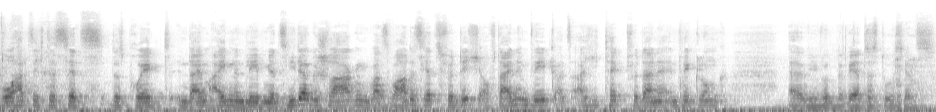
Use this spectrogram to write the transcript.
Wo hat sich das jetzt, das Projekt in deinem eigenen Leben jetzt niedergeschlagen? Was war das jetzt für dich auf deinem Weg als Architekt für deine Entwicklung? Äh, wie bewertest du es jetzt?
